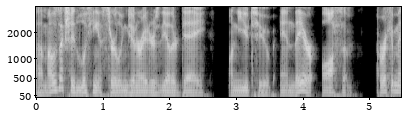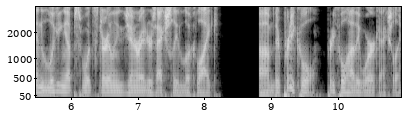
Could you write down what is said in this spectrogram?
Um, I was actually looking at Stirling generators the other day on YouTube, and they are awesome. I recommend looking up what Stirling generators actually look like. Um, they're pretty cool. Pretty cool how they work, actually.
